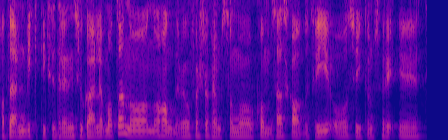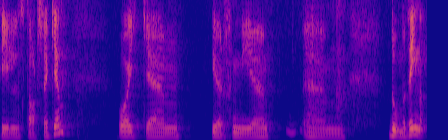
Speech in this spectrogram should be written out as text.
at det er den viktigste treningsuka heller. på en måte. Nå, nå handler det jo først og fremst om å komme seg skadefri og sykdomsfri eh, til startstreken. Og ikke um, gjøre for mye um, dumme ting, da.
